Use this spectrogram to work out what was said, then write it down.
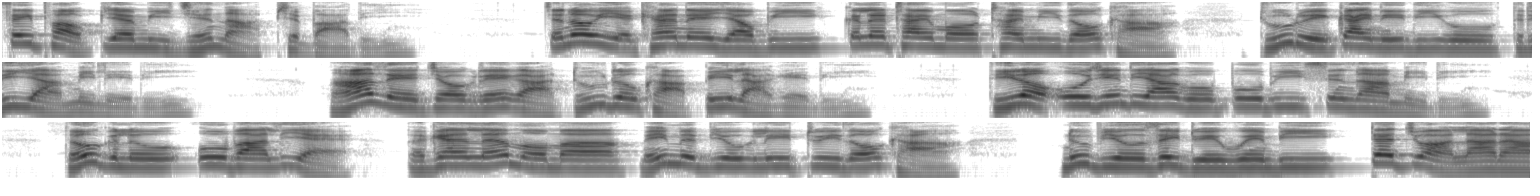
စိတ်ဖောက်ပြန်မိခြင်းသာဖြစ်ပါသည်ကျွန်ုပ်၏အခန်းထဲရောက်ပြီးကလထိုင်မော်ထိုင်မိသောအခါဒူးတွေကိုက်နေသည်ကိုသတိရမိလေသည်90ကျော်ကလေးကဒူးဒုက္ခပေးလာခဲ့သည်ဒီတော့အိုခြင်းတရားကိုပို့ပြီးစဉ်းစားမိသည်ဒုက္ကလိုအိုပါလျက်ပကံလန်းပေါ်မှာမိမပြိုကလေးတွေ့သောအခါနှုပြိုစိတ်တွေဝင်ပြီးတက်ကြွလာတာ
